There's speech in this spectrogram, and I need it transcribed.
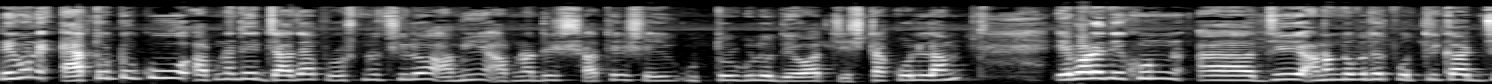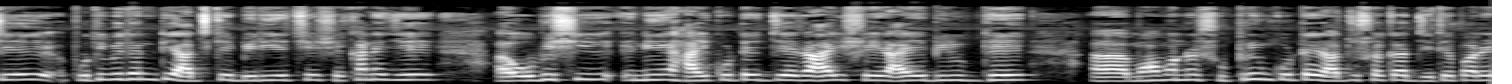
দেখুন, এতটুকু আপনাদের যা যা প্রশ্ন ছিল, আমি আপনাদের সাথে সেই উত্তরগুলো দেওয়ার চেষ্টা করলাম। এবারে দেখুন যে আনন্দবাজার পত্রিকার যে প্রতিবেদনটি আজকে বেরিয়েছে, সেখানে যে ওবিসি নিয়ে হাইকোর্টের যে রায়, সেই রায়ের বিরুদ্ধে মহামান্য সুপ্রিম কোর্টে রাজ্য সরকার যেতে পারে,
